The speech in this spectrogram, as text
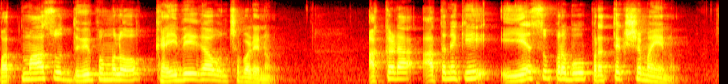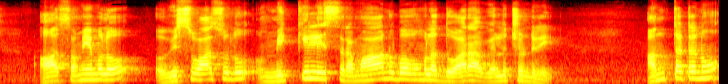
పద్మాసు ద్వీపములో ఖైదీగా ఉంచబడెను. అక్కడ అతనికి యేసు ప్రభు ప్రత్యక్షమయ్యను. ఆ సమయములో విశ్వాసులు మిక్కిలి శ్రమానుభవముల ద్వారా వెళ్ళుచుండిరి. అంతటను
